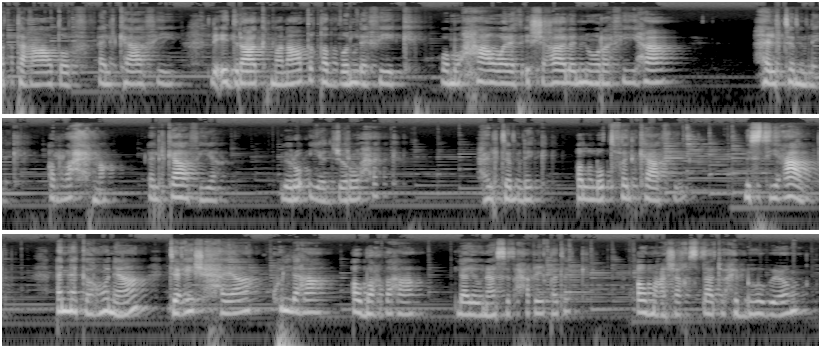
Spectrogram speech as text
التعاطف الكافي لإدراك مناطق الظل فيك ومحاولة إشعال النور فيها؟ هل تملك الرحمة الكافية لرؤية جروحك؟ هل تملك اللطف الكافي لاستيعاب أنك هنا تعيش حياة كلها أو بعضها لا يناسب حقيقتك أو مع شخص لا تحبه بعمق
